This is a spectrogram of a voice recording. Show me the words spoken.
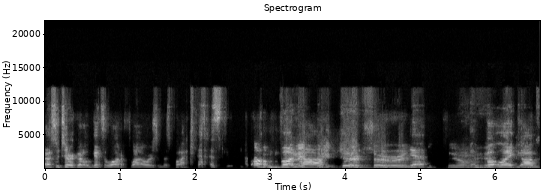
Esoteric gets a lot of flowers in this podcast. Um, but I mean, uh I mean, sure, sure. Yeah, you know, but like um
